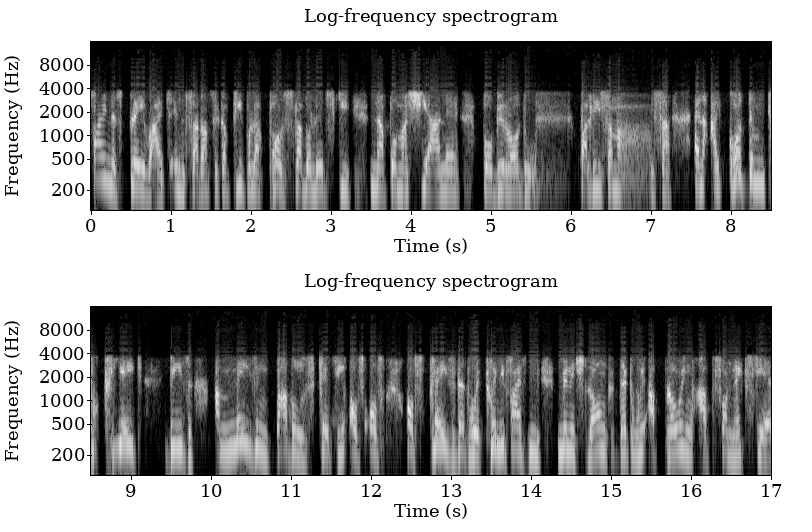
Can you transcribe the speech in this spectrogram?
finest playwrights in South Africa, people like Paul Slabolepszy, Napo Masheane, Bobby Rodwell, Palisa and I got them to create these amazing bubbles, Kathy, of, of, of plays that were 25 minutes long that we are blowing up for next year.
